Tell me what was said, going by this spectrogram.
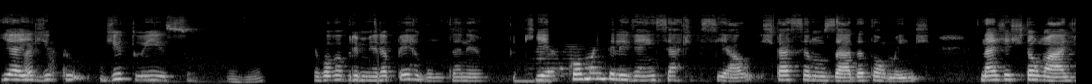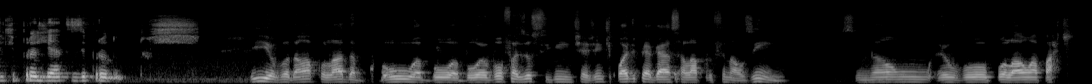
E aí, dito, dito isso, uhum. eu vou para a primeira pergunta, né? Que é como a inteligência artificial está sendo usada atualmente na gestão ágil de projetos e produtos. Ih, eu vou dar uma pulada boa, boa, boa. Eu vou fazer o seguinte: a gente pode pegar essa lá para o finalzinho, senão eu vou pular uma parte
